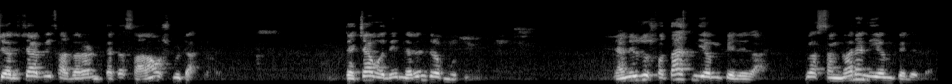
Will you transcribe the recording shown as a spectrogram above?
चर्चा मी साधारण त्याचा सारांश मी टाकला त्याच्यामध्ये नरेंद्र मोदी यांनी जो स्वतःच नियम केलेला आहे किंवा संघाने नियम केलेला आहे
